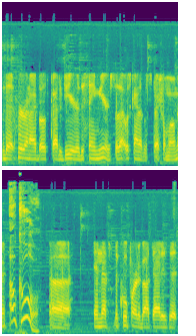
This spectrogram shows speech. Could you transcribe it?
that her and I both got a deer the same year. So that was kind of a special moment. oh cool Uh, and that's the cool part about that is that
